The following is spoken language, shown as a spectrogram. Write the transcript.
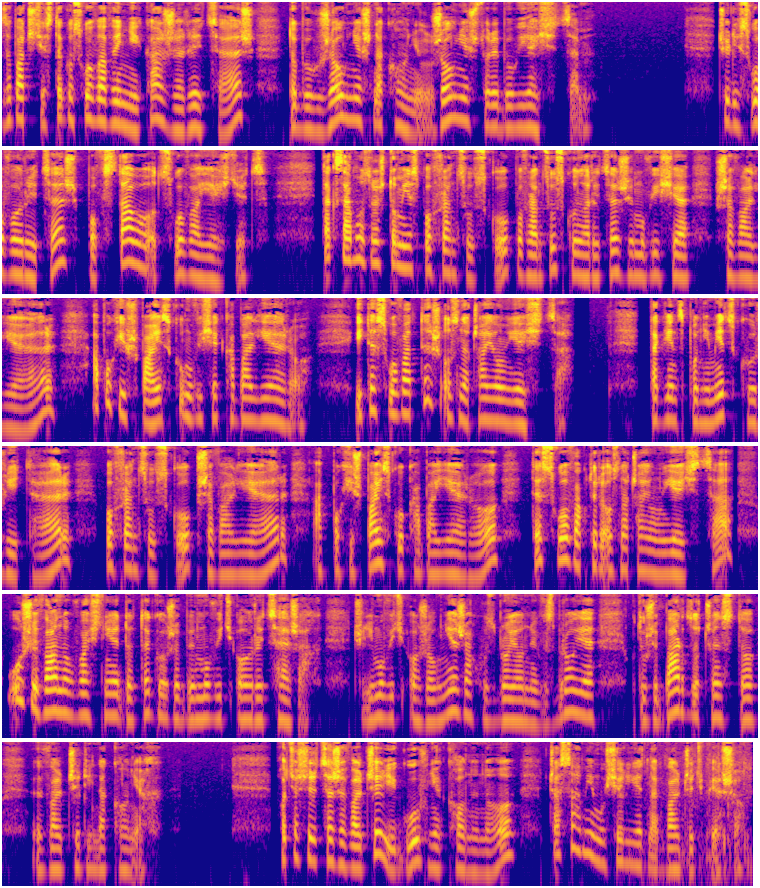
Zobaczcie, z tego słowa wynika, że rycerz to był żołnierz na koniu, żołnierz, który był jeźdźcem. Czyli słowo rycerz powstało od słowa jeździec. Tak samo zresztą jest po francusku. Po francusku na rycerzy mówi się chevalier, a po hiszpańsku mówi się caballero. I te słowa też oznaczają jeźdźca. Tak więc po niemiecku Ritter, po francusku Chevalier, a po hiszpańsku Caballero, te słowa, które oznaczają jeźdźca, używano właśnie do tego, żeby mówić o rycerzach, czyli mówić o żołnierzach uzbrojonych w zbroje, którzy bardzo często walczyli na koniach. Chociaż rycerze walczyli głównie konno, czasami musieli jednak walczyć pieszo.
